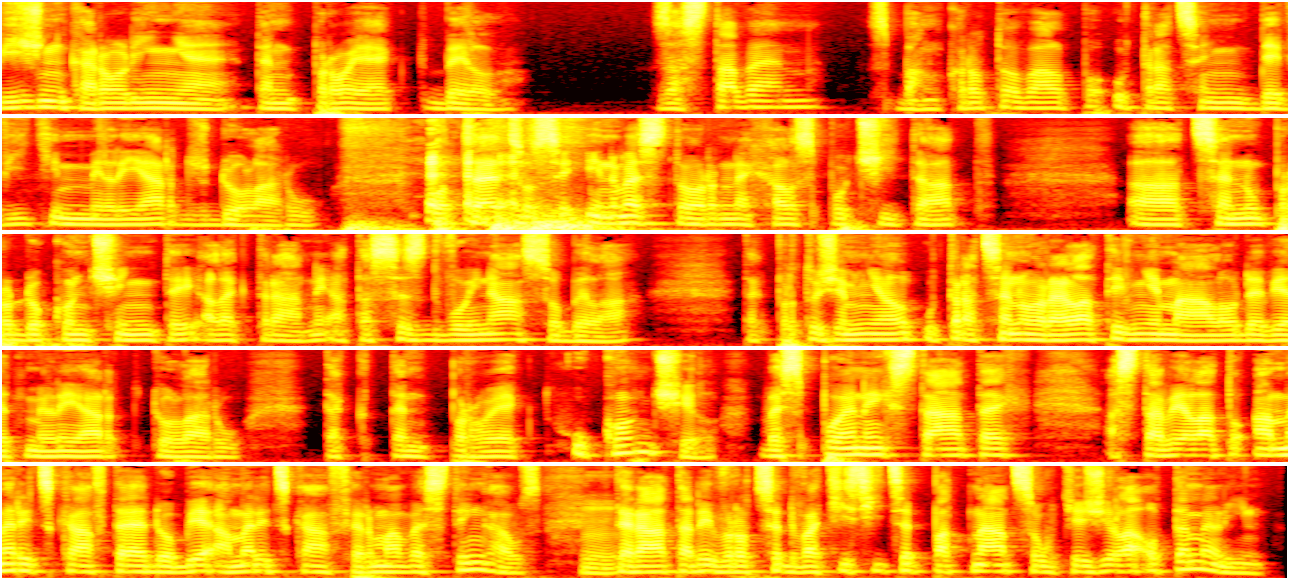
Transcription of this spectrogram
V Jižní Karolíně ten projekt byl zastaven, zbankrotoval po utracení 9 miliard dolarů. Poté, co si investor nechal spočítat uh, cenu pro dokončení té elektrárny a ta se zdvojnásobila, tak protože měl utraceno relativně málo 9 miliard dolarů, tak ten projekt ukončil ve Spojených státech a stavěla to americká v té době americká firma Westinghouse, hmm. která tady v roce 2015 soutěžila o Temelín.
